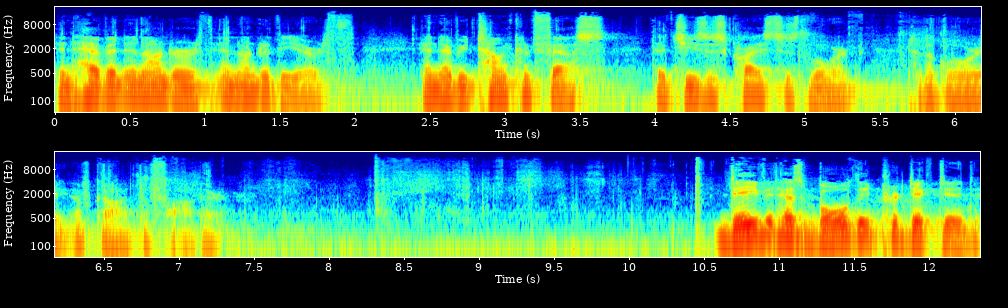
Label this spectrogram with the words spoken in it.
in heaven and on earth and under the earth, and every tongue confess that Jesus Christ is Lord to the glory of God the Father. David has boldly predicted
